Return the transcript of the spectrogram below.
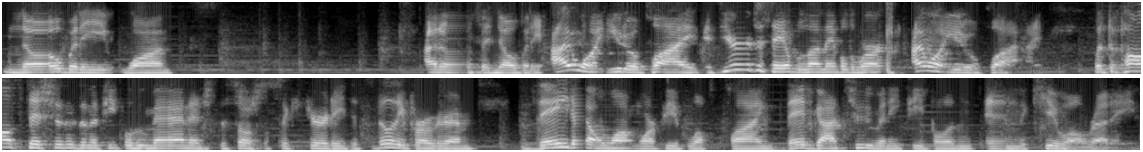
nobody wants I don't say nobody. I want you to apply. If you're disabled and unable to work, I want you to apply. But the politicians and the people who manage the Social Security disability program, they don't want more people applying. They've got too many people in, in the queue already.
